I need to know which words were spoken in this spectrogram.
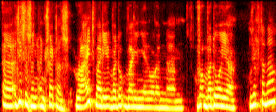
eh, het is dus een, een trackless ride, waarin, waardoor, waarin je door een, ehm, waardoor je, hoe zeg ik dat nou?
